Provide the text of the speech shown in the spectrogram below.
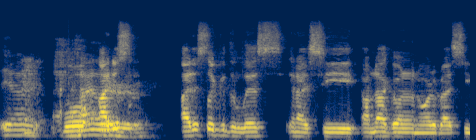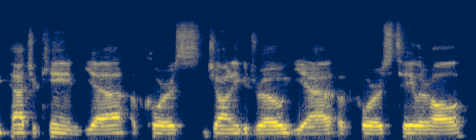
you know, well, Tyler I just or... I just look at the list and I see I'm not going in order, but I see Patrick Kane, yeah, of course, Johnny Gaudreau, yeah, of course, Taylor Hall,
